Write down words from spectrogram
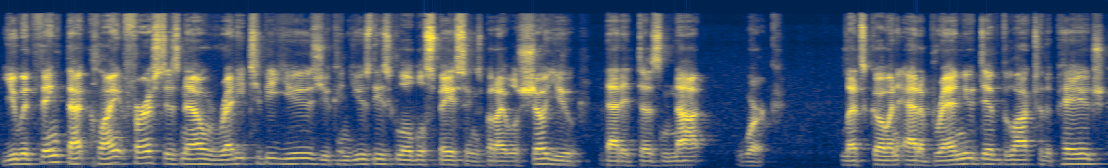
You would think that client first is now ready to be used. You can use these global spacings, but I will show you that it does not work. Let's go and add a brand new div block to the page.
